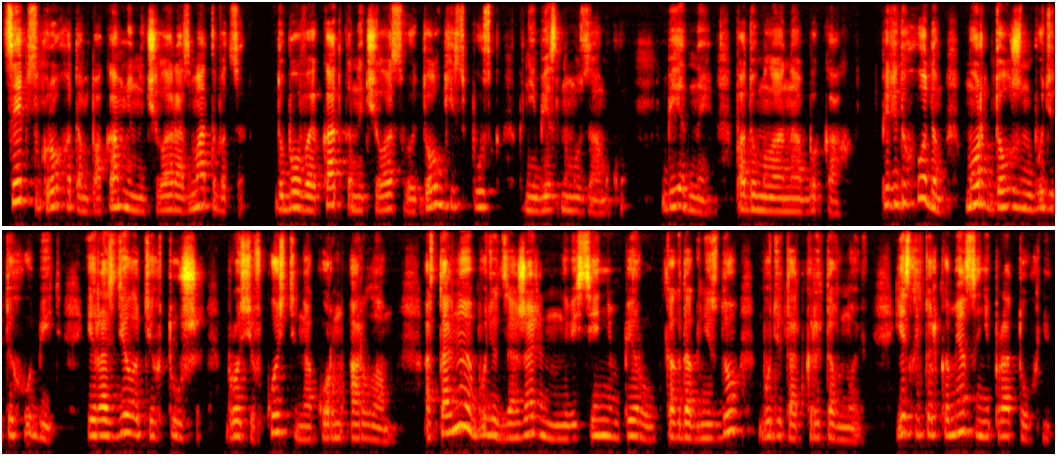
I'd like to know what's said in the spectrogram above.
Цепь с грохотом по камню начала разматываться, дубовая катка начала свой долгий спуск к небесному замку. «Бедные», — подумала она о быках, Перед уходом Морд должен будет их убить и разделать их туши, бросив кости на корм орлам. Остальное будет зажарено на весеннем перу, когда гнездо будет открыто вновь, если только мясо не протухнет.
